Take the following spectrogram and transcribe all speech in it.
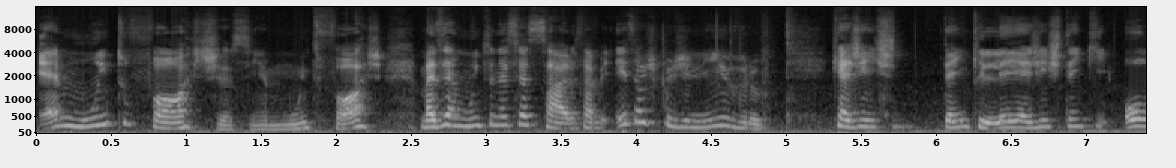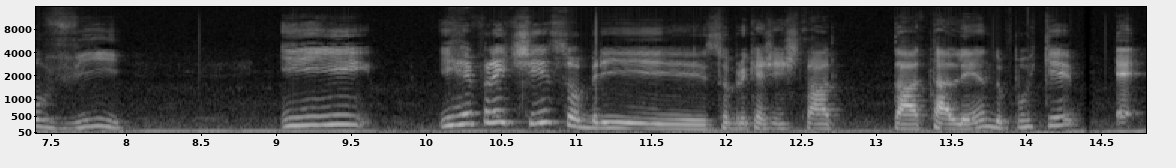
é muito forte, assim, é muito forte, mas é muito necessário, sabe? Esse é o tipo de livro que a gente tem que ler, a gente tem que ouvir e, e refletir sobre, sobre o que a gente tá, tá, tá lendo, porque é,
